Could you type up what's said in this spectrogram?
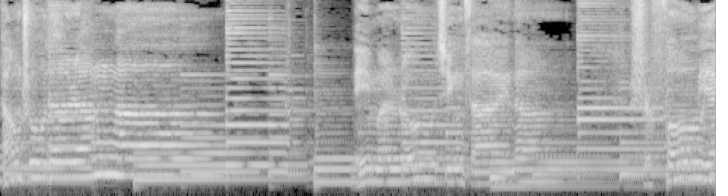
当初的人啊，你们如今在哪？是否也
